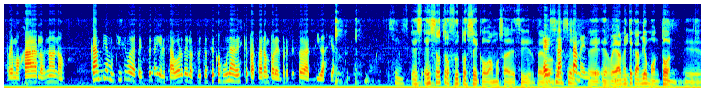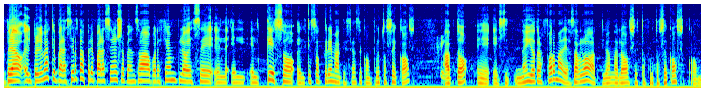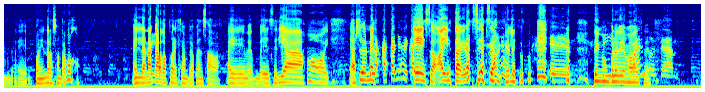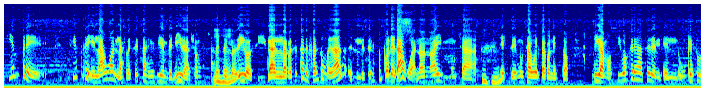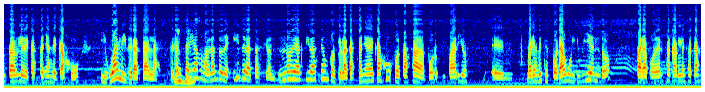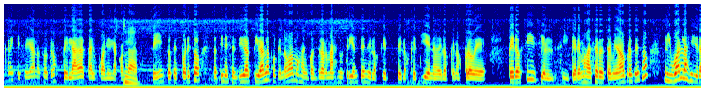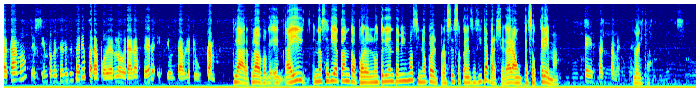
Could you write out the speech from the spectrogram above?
remojarlos. No, no. Cambia muchísimo la textura y el sabor de los frutos secos una vez que pasaron por el proceso de activación. Es, otro fruto seco, vamos a decir. Exactamente. Eh, eh, realmente cambia un montón. Eh. Pero el problema es que para ciertas preparaciones yo pensaba, por ejemplo, ese el, queso, el queso crema que se hace con frutos secos, apto, no hay otra forma de hacerlo activándolos estos frutos secos con, poniéndolos en remojo. En la Nacardos, por ejemplo, pensaba. Eh, eh, sería... ayúdenme. Las castañas de café. Eso, ahí está, gracias Ángeles. Eh, Tengo un problema a veces. O sea, siempre, siempre el agua en las recetas es bienvenida. Yo muchas veces lo digo. Si a la receta le falta humedad, le tenés que poner agua. No, no hay mucha, este, mucha vuelta con esto. Digamos, si vos querés hacer el, un queso untable de castañas de cajú, igual hidratalas, pero ahí estaríamos hablando de hidratación, no de activación, porque la castaña de cajú fue pasada por varios, eh, varias veces por agua hirviendo para poder sacarle esa cáscara y que llegue a nosotros pelada tal cual y la conocemos. ¿sí? Entonces, por eso no tiene sentido activarla porque no vamos a encontrar más nutrientes de los que de los que tiene o de los que nos provee. Pero sí, si, el, si queremos hacer determinado proceso, igual las hidratamos el tiempo que sea necesario para poder lograr hacer este untable que buscamos. Claro, claro, porque eh, ahí no sería tanto por el nutriente mismo, sino por el proceso que necesita para llegar a un queso crema. Exactamente. Ahí está.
